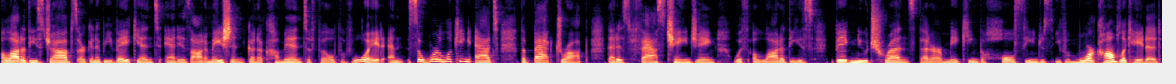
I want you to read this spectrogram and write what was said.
a lot of these jobs are going to be vacant and is automation going to come in to fill the void? And so we're looking at the backdrop that is fast changing with a lot of these big new trends that are making the whole scene just even more complicated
